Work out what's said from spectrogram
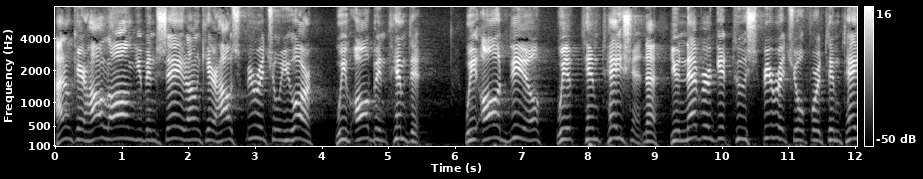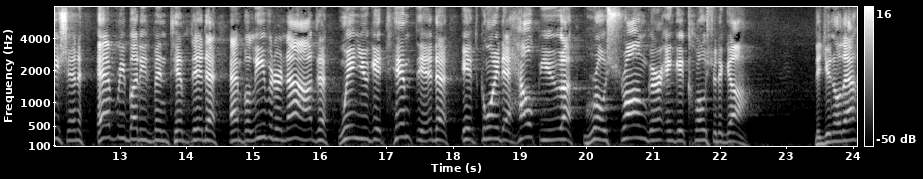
I don't care how long you've been saved, I don't care how spiritual you are, we've all been tempted. We all deal with temptation. Now, you never get too spiritual for temptation. Everybody's been tempted. Uh, and believe it or not, uh, when you get tempted, uh, it's going to help you uh, grow stronger and get closer to God. Did you know that?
